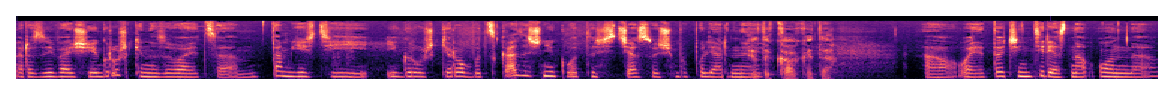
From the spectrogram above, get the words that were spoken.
«Развивающие игрушки» называется. Там есть и игрушки «Робот-сказочник», вот сейчас очень популярные. Это как это? А, Ой, это очень интересно. Он э,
